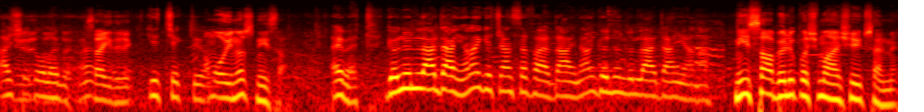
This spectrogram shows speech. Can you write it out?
Ayşe de olabilir. Nisa gidecek. Gidecek diyor. Ama oyunuz Nisa. Evet. Gönüllülerden yana geçen sefer de aynen gönüllülerden yana. Nisa Bölükbaşı mı Ayşe Yüksel mi?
